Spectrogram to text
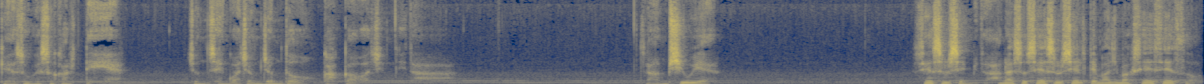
계속해서 갈 때에 전생과 점점 더 가까워집니다. 잠시 후에 셋을 셉니다. 하나에서 셋을 셀 때 마지막 셋에서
